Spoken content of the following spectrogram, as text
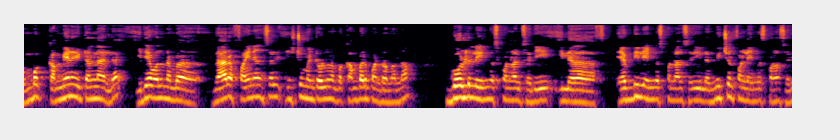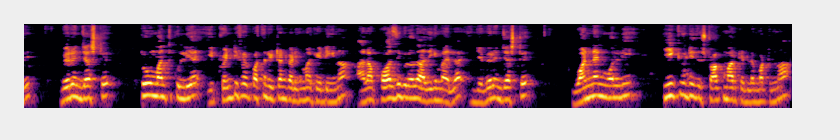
ரொம்ப கம்மியான ரிட்டர்ன்லாம் இல்லை. இதே வந்து நம்ம வேறு ஃபைனான்சியல் இன்ஸ்ட்ருமெண்ட்டோட நம்ம கம்பேர் பண்ணுற மாதிரி தான் கோல்டில் இன்வெஸ்ட் பண்ணாலும் சரி இல்லை எஃப்டியில் இன்வெஸ்ட் பண்ணாலும் சரி இல்லை மியூச்சுவல் ஃபண்டில் இன்வெஸ்ட் பண்ணாலும் சரி வெறும் ஜஸ்ட் டூ மந்த்க்குள்ளேயே டுவெண்ட்டி ஃபைவ் பர்சன்ட் ரிட்டர்ன் கிடைக்குமா கேட்டிங்கன்னா அதெல்லாம் பாசிபிள் வந்து அதிகமாக இல்லை. இங்கே வெறும் just one and only equity stock மார்க்கெட்டில் மட்டும்தான்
